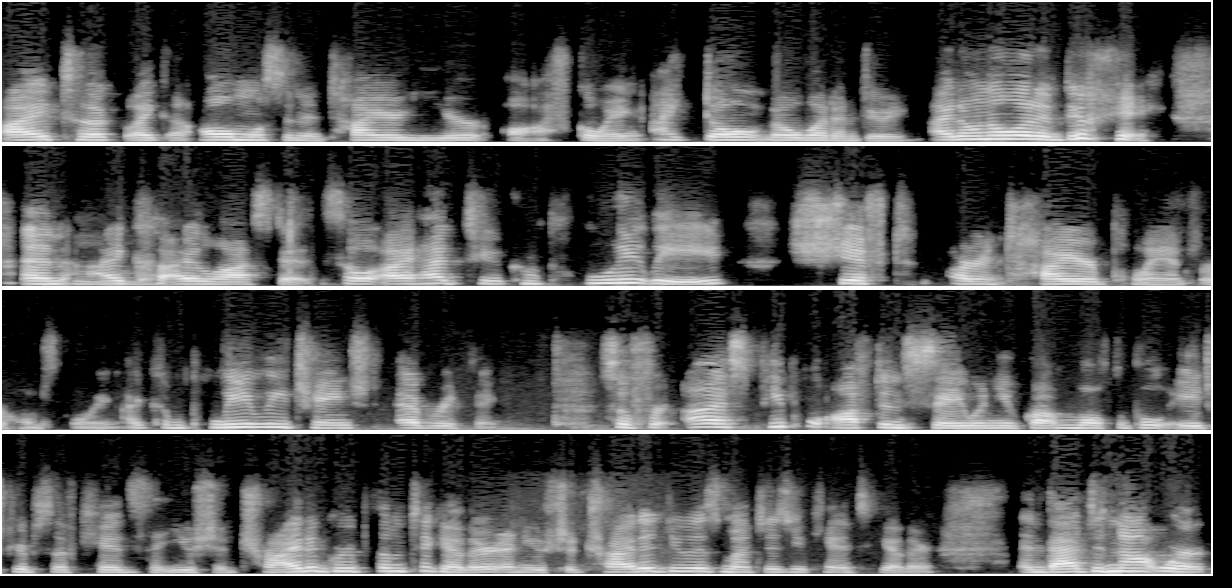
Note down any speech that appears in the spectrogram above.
i took like almost an entire year off going i don't know what i'm doing. I don't know what i'm doing. And mm. i i lost it. So i had to completely shift our entire plan for homeschooling. I completely changed everything So for us, people often say when you've got multiple age groups of kids that you should try to group them together and you should try to do as much as you can together. And that did not work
